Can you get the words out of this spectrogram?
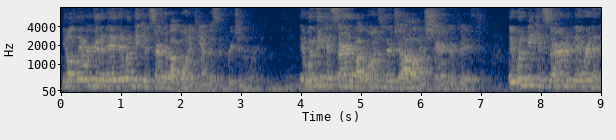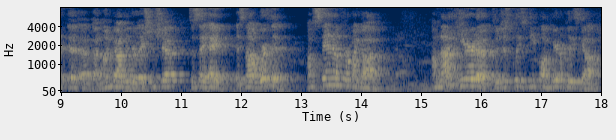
you know, if they were here today, they wouldn't be concerned about going to campus and preaching the word. They wouldn't be concerned about going to their job and sharing their faith. They wouldn't be concerned if they were in an, a, an ungodly relationship to say, hey, it's not worth it. I'm standing up for my God. I'm not here to, to just please people, I'm here to please God.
